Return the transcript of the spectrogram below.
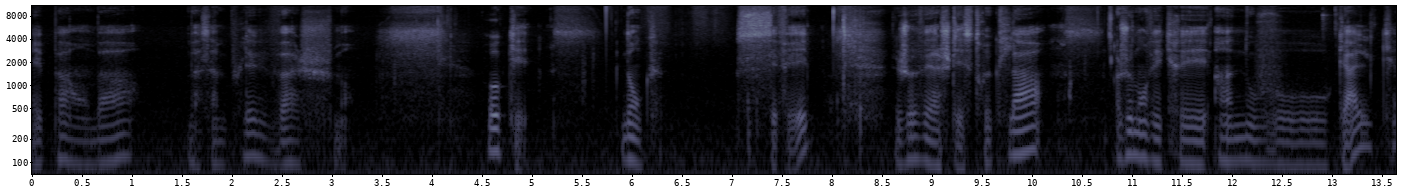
et par en bas, bah, ça me plaît vachement. Ok, donc c'est fait. Je vais là. Je m'en vais créer un nouveau calque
